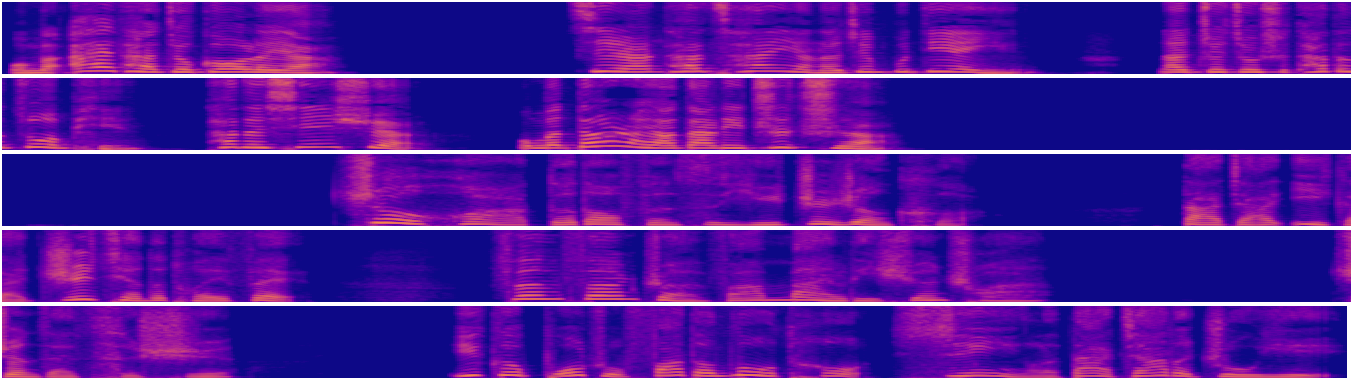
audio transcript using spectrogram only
我们爱他就够了呀。既然他参演了这部电影，那这就是他的作品，他的心血，我们当然要大力支持。这话得到粉丝一致认可，大家一改之前的颓废，纷纷转发卖力宣传。正在此时，一个博主发的路透吸引了大家的注意。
